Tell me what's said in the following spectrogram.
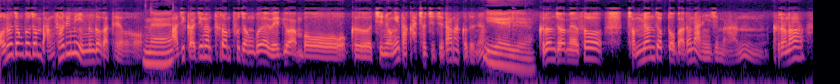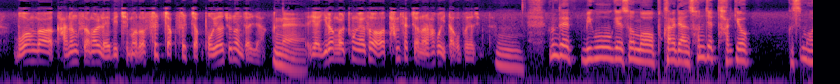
어느 정도 좀 망설임이 있는 것 같아요. 네. 아직까지는 트럼프 정부의 외교 안보 그 진영이 다 갖춰지질 않았거든요. 예, 예. 그런 점에서 전면적 도발은 아니지만 그러나 무언가 가능성을 내비침으로 슬쩍슬쩍 보여주는 전략. 네. 예, 이런 걸 통해서 탐색전을 하고 있다고 보여집니다. 음. 그런데 미국에서 뭐 북한에 대한 선제 타격 뭐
